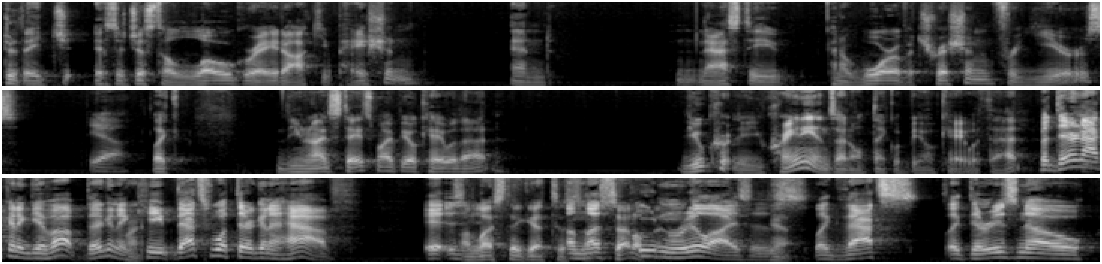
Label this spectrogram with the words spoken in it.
Do they? Is it just a low grade occupation, and nasty kind of war of attrition for years? Yeah. Like the United States might be okay with that. Ukra- the Ukrainians, I don't think, would be okay with that. But they're not going to give up. They're going right. to keep. That's what they're going to have. unless they get to unless. Putin realizes, yeah. like that's like there is no.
